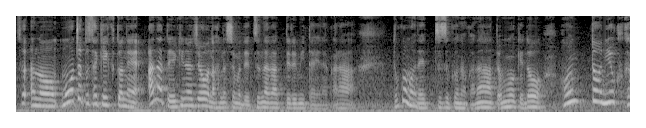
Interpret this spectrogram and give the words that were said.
そあのもうちょっと先行くとね「アナと雪の女王」の話までつながってるみたいだからどこまで続くのかなって思うけど本当によく考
